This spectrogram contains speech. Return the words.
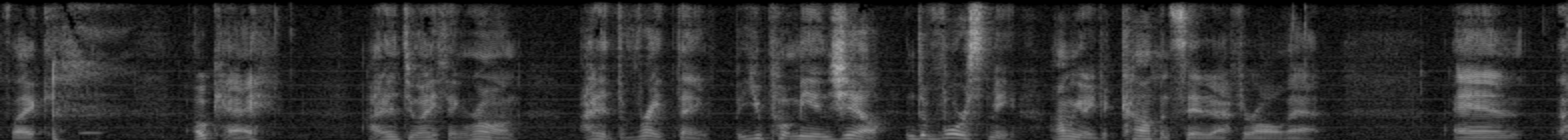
It's like, okay, I didn't do anything wrong. I did the right thing, but you put me in jail and divorced me. I'm gonna get compensated after all that. And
